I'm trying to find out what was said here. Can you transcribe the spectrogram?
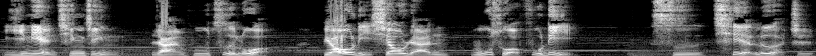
一念清净，染污自落，表里萧然，无所复利，思切乐之。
